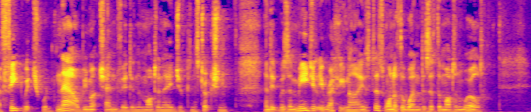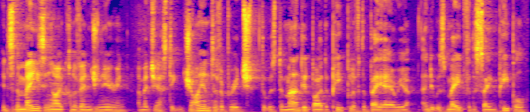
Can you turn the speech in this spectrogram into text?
a feat which would now be much envied in the modern age of construction, and it was immediately recognised as one of the wonders of the modern world. It's an amazing icon of engineering, a majestic giant of a bridge that was demanded by the people of the Bay Area, and it was made for the same people,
